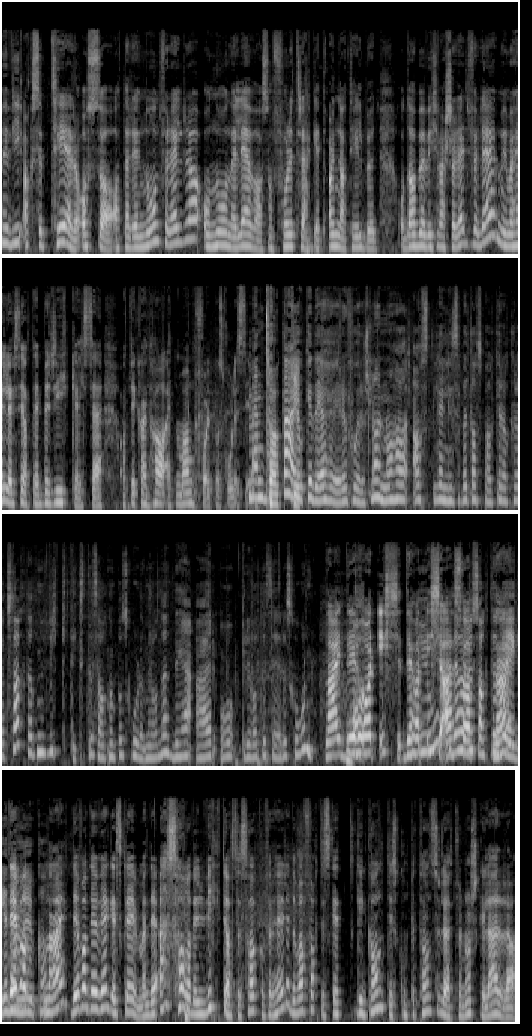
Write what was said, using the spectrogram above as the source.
men vi aksepterer også at det er noen foreldre og noen elever som foretrekker et annet tilbud. Og da bør vi ikke være så redd for det, men vi må heller si at det er berikelse at vi kan ha et mangfold på skolesiden. Men dette er jo ikke det Høyre foreslår. Nå har Elisabeth Aspaker akkurat sagt at den viktigste saken på skoleområdet, det er å privatisere skolen. Nei, det Og- har ikke, det har Jo, ikke jeg det har du sagt til VG denne var, uka. Nei, det var det VG skrev, men det jeg sa var den viktigste saken for Høyre. Det var faktisk et gigantisk kompetanseløft for norske lærere,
